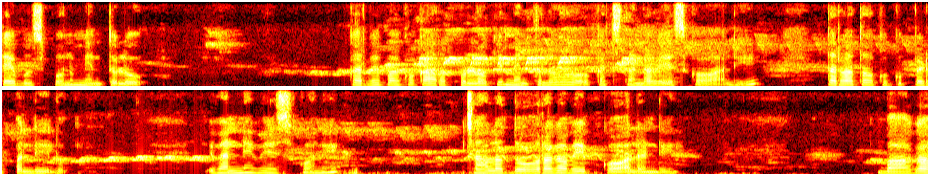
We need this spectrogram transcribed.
టేబుల్ స్పూన్ మెంతులు. కరివేపాకు కారపొడిలోకి మెంతులు ఖచ్చితంగా వేసుకోవాలి. తర్వాత ఒక గుప్పెడు పల్లీలు. ఇవన్నీ వేసుకొని చాలా దోరగా వేపుకోవాలండి. బాగా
